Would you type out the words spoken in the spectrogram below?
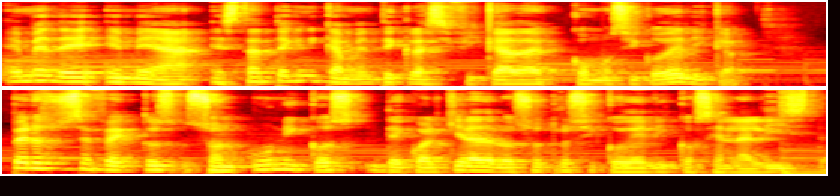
MDMA está técnicamente clasificada como psicodélica, pero sus efectos son únicos de cualquiera de los otros psicodélicos en la lista.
